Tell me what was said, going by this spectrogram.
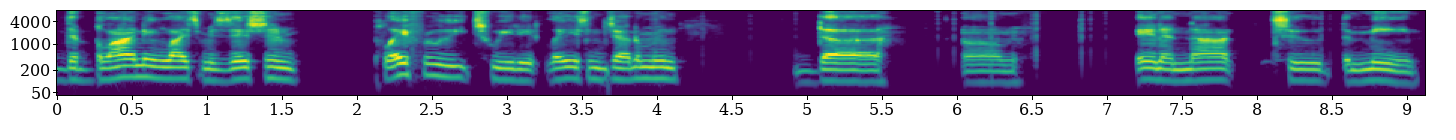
the Blinding Lights musician playfully tweeted, Ladies and gentlemen, the um in a nod to the meme.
